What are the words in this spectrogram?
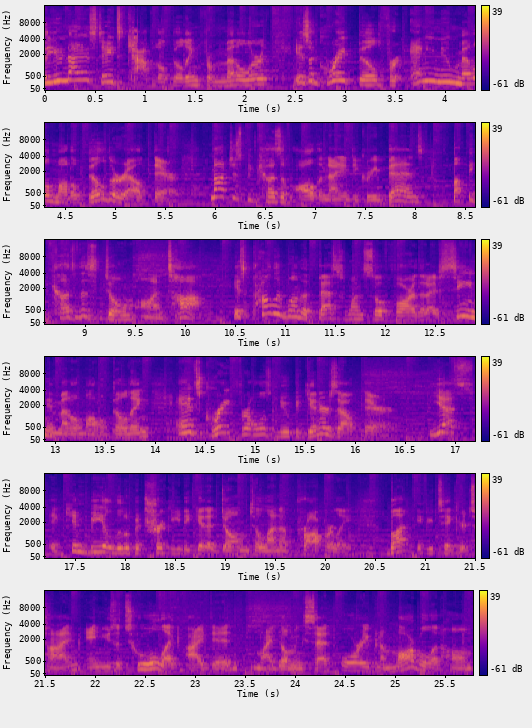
The United States Capitol building from Metal Earth is a great build for any new metal model builder out there, not just because of all the 90 degree bends, but because of this dome on top. It's probably one of the best ones so far that I've seen in metal model building, and it's great for all those new beginners out there. Yes, it can be a little bit tricky to get a dome to line up properly, but if you take your time and use a tool like I did, my doming set, or even a marble at home,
